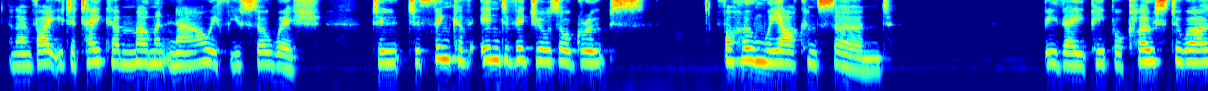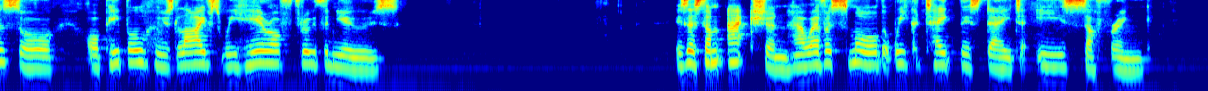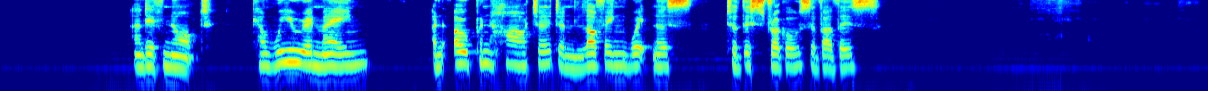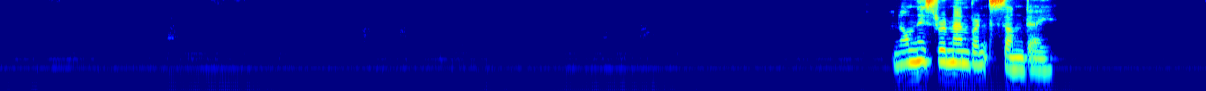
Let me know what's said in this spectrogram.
And I invite you to take a moment now, if you so wish, to, to think of individuals or groups for whom we are concerned. Be they people close to us or, or people whose lives we hear of through the news. Is there some action, however small, that we could take this day to ease suffering? And if not, can we remain an open hearted and loving witness to the struggles of others. And on this Remembrance Sunday,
